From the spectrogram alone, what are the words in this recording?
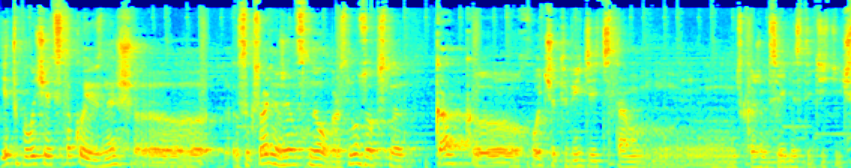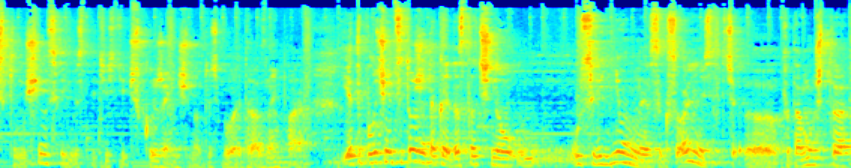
это получается такой, знаешь, э, сексуальный женственный образ. Ну, собственно, как э, хочет видеть там, скажем, среднестатистический мужчина, среднестатистическую женщину. То есть бывает разные пары. И это получается тоже такая достаточно усредненная сексуальность, потому что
